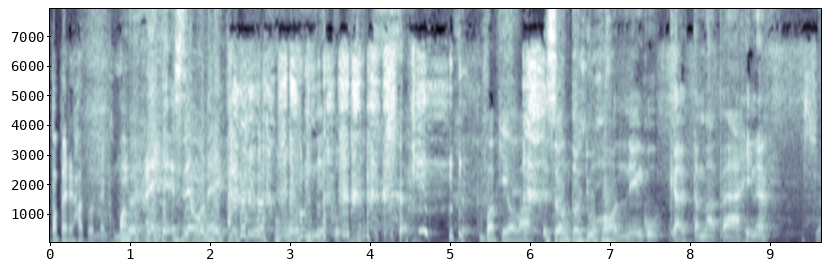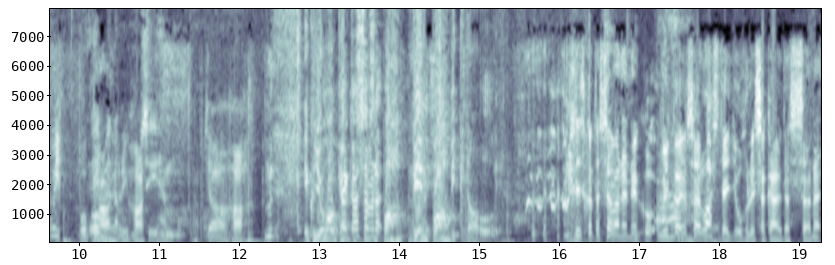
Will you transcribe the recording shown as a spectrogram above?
paperihatun niinku No, mallinen. ei, semmonen ei kyllä kuulu mun niinku. Vakio vaan. Se on tuo Juhon niinku käyttämää päähine. Suippo Ei mennä paperihat. siihen. Jaha. Eikö Juhon käyttää semmonen- semmonen pah, pieni pahviknalli? Siis kun tässä sellainen niinku, mikä on jossain lasten juhlissa käytössä, ne...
